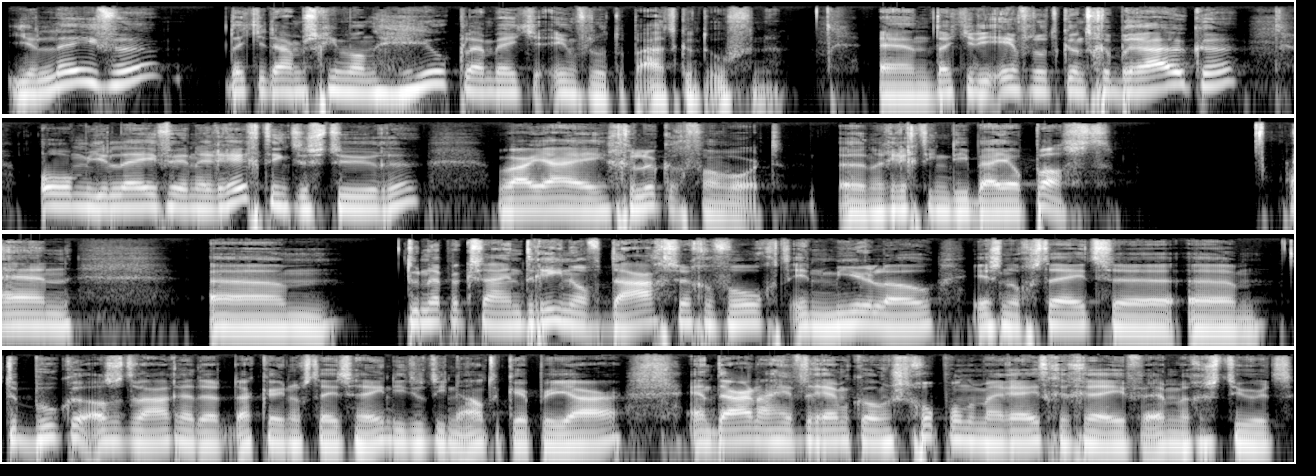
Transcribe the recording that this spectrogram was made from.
je leven... dat je daar misschien wel een heel klein beetje invloed op uit kunt oefenen. En dat je die invloed kunt gebruiken om je leven in een richting te sturen... waar jij gelukkig van wordt. Een richting die bij jou past. En... Um, toen heb ik zijn 3,5-daagse gevolgd in Mierlo. Is nog steeds uh, um, te boeken, als het ware. Daar, daar, kun je nog steeds heen. Die doet hij een aantal keer per jaar. En daarna heeft Remco een schop onder mijn reet gegeven. En me gestuurd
